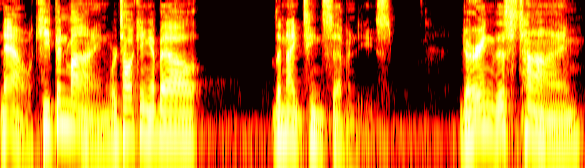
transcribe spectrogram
Now, keep in mind, we're talking about the 1970s. During this time,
